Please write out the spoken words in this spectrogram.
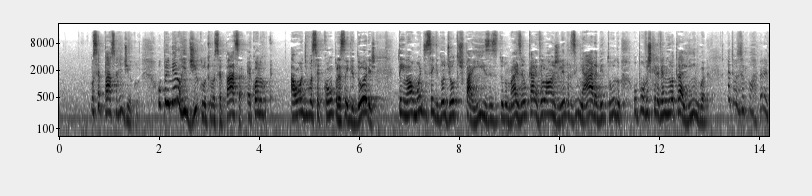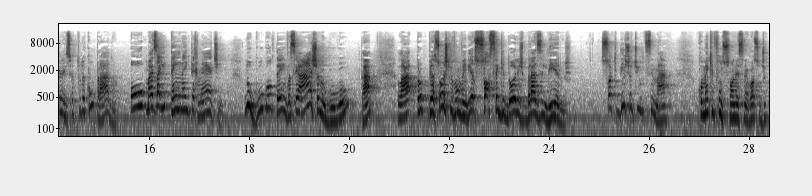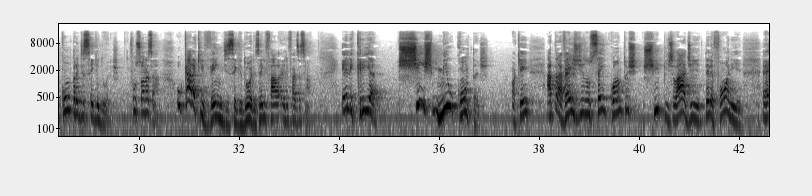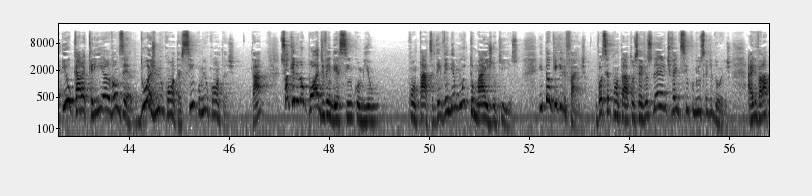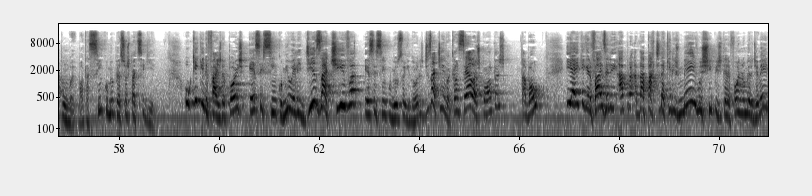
Você passa ridículo. O primeiro ridículo que você passa é quando aonde você compra seguidores, tem lá um monte de seguidor de outros países e tudo mais. Aí o cara vê lá umas letras em árabe e tudo, o povo escrevendo em outra língua. Aí tu você, porra, peraí, peraí, isso tudo é comprado. Ou, mas aí tem na internet. No Google tem, você acha no Google, tá? Lá, pessoas que vão vender só seguidores brasileiros. Só que deixa eu te ensinar como é que funciona esse negócio de compra de seguidores. Funciona assim, ó. O cara que vende seguidores, ele fala, ele faz assim, ó. Ele cria X mil contas, ok? Através de não sei quantos chips lá de telefone. É, e o cara cria, vamos dizer, duas mil contas, cinco mil contas tá? Só que ele não pode vender 5 mil contatos, ele tem que vender muito mais do que isso. Então o que, que ele faz? Você contrata o serviço dele, ele te vende 5 mil seguidores. Aí ele vai lá, pumba, bota 5 mil pessoas para te seguir. O que, que ele faz depois? Esses 5 mil, ele desativa esses 5 mil seguidores, desativa, cancela as contas, tá bom? E aí o que, que ele faz? Ele, a partir daqueles mesmos chips de telefone, número de e-mail,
